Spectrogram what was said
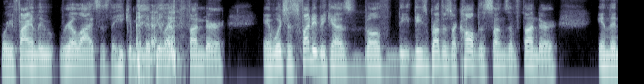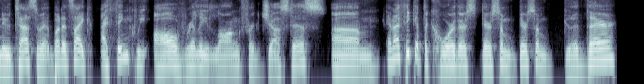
where he finally realizes that he can manipulate thunder, and which is funny because both the, these brothers are called the sons of thunder in the New Testament. But it's like I think we all really long for justice, um, and I think at the core there's there's some there's some good there.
